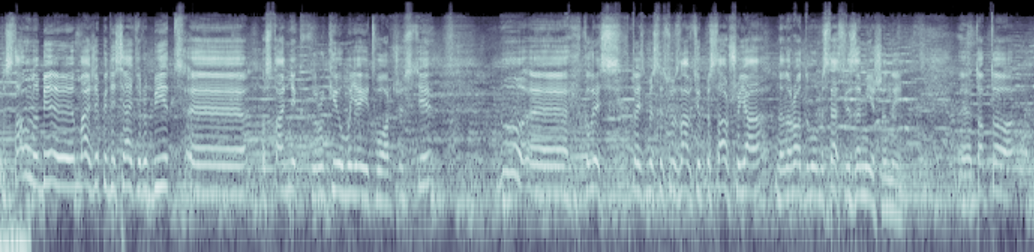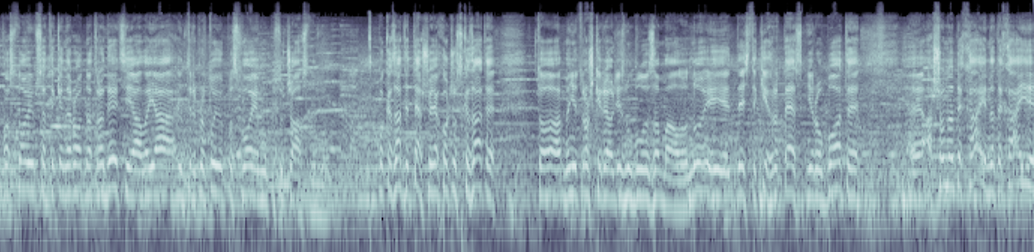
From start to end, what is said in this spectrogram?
Представлено е, майже 50 робіт е, останніх років моєї творчості. Ну, е, колись хтось з мистецтвознавців писав, що я на народному мистецтві замішаний. Е, тобто в основі все-таки народна традиція, але я інтерпретую по-своєму, по-сучасному. Показати те, що я хочу сказати, то мені трошки реалізму було замало. Ну і десь такі гротескні роботи. Е, А що надихає? Надихає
